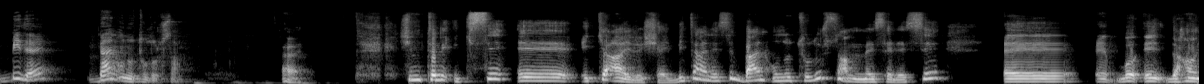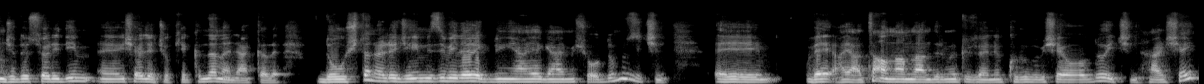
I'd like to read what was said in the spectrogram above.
Bir de ben unutulursam. Evet. Şimdi tabii ikisi e, iki ayrı şey. Bir tanesi ben unutulursam meselesi e, e, bu e, daha önce de söylediğim e, şeyle çok yakından alakalı. Doğuştan öleceğimizi bilerek dünyaya gelmiş olduğumuz için e, ve hayatı anlamlandırmak üzerine kurulu bir şey olduğu için her şey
